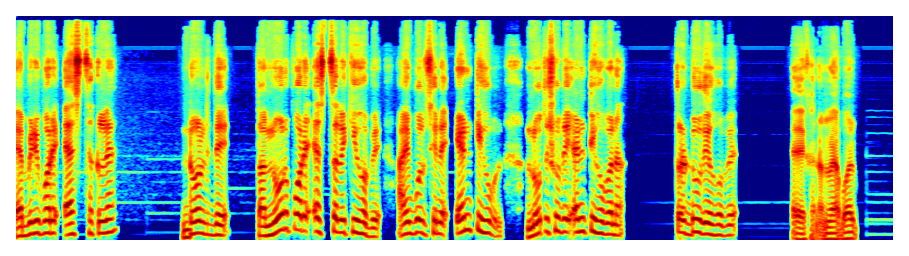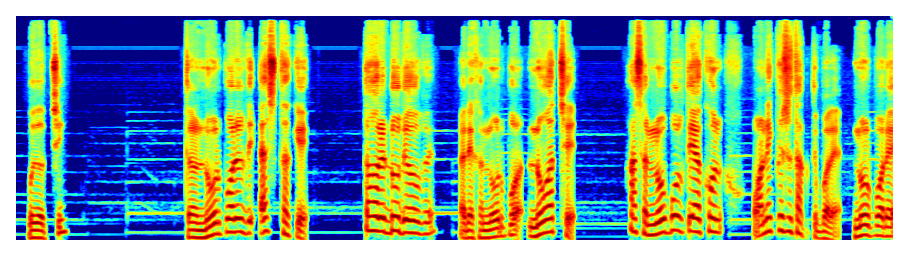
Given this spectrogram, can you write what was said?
অ্যাবরির পরে অ্যাস থাকলে ডোন্ট দে তা নোর পরে এস তাহলে কি হবে? আমি বলছি না এনটি হবে নোতে শুধু এনটি হবে না। তাহলে ডু দে হবে। এই দেখেন, আমি আবার বোঝাচ্ছি। তাহলে নোর পরে যদি এস থাকে, তাহলে ডু দে হবে। আর এখানে নোর পর নো আছে। আচ্ছা নো বলতে এখন অনেক কিছু থাকতে পারে। নোর পরে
